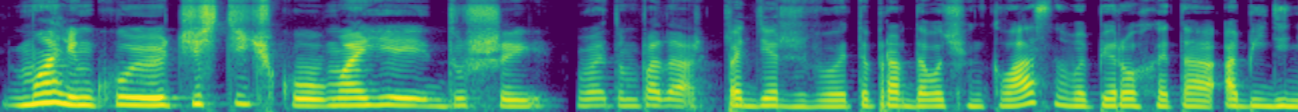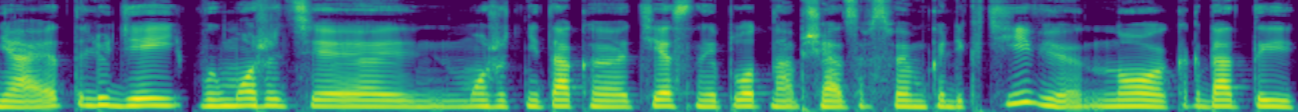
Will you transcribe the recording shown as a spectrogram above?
маленькую частичку моей души в этом подарке. Поддерживаю, это правда очень классно. Во-первых, это объединяет людей. Вы можете, может, не так э, тесно и плотно общаться в своем коллективе, но когда ты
